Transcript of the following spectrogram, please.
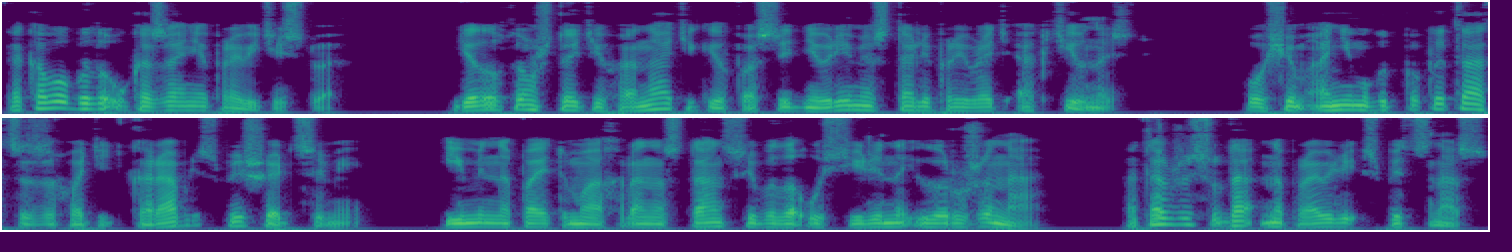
Таково было указание правительства. Дело в том, что эти фанатики в последнее время стали проявлять активность. В общем, они могут попытаться захватить корабль с пришельцами. Именно поэтому охрана станции была усилена и вооружена, а также сюда направили спецназ.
